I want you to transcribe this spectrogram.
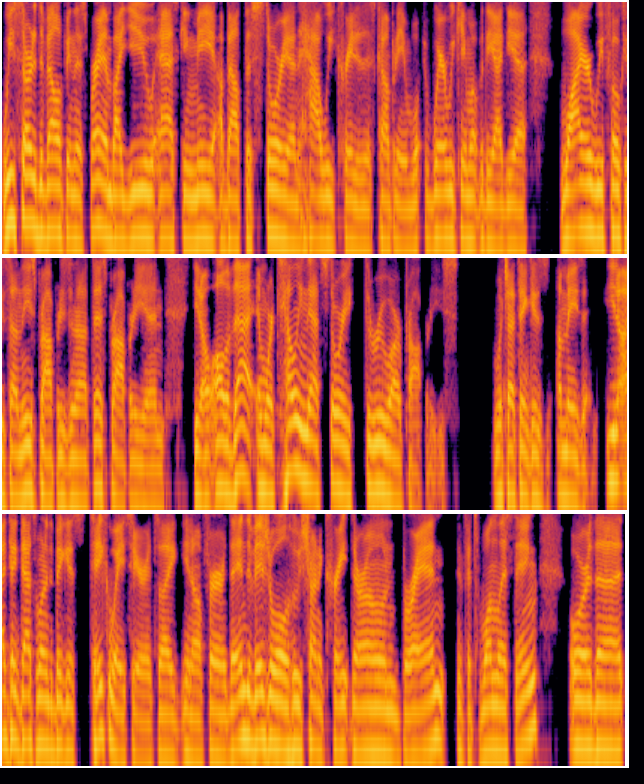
we started developing this brand by you asking me about the story and how we created this company and wh- where we came up with the idea. Why are we focused on these properties and not this property? And you know all of that. And we're telling that story through our properties which i think is amazing you know i think that's one of the biggest takeaways here it's like you know for the individual who's trying to create their own brand if it's one listing or the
